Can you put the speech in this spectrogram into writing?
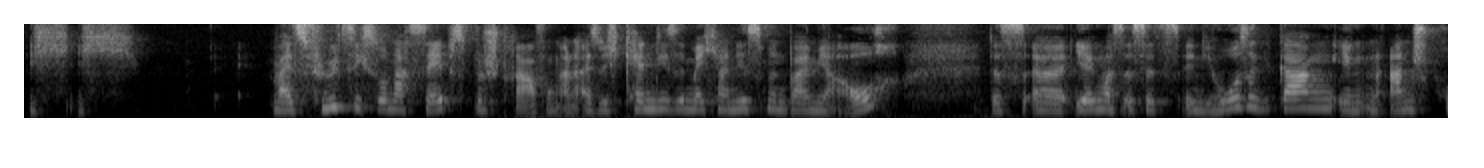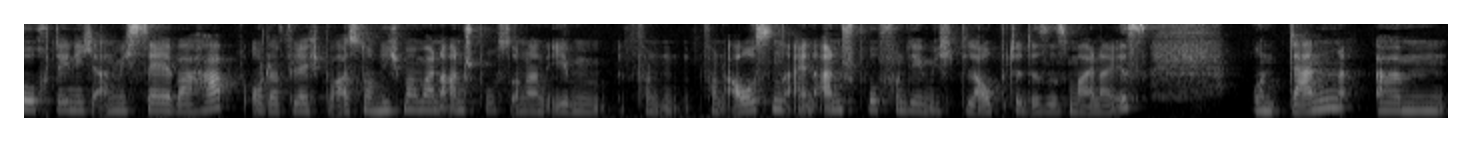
ich, ich, weil es fühlt sich so nach Selbstbestrafung an. Also ich kenne diese Mechanismen bei mir auch dass äh, irgendwas ist jetzt in die Hose gegangen, irgendein Anspruch, den ich an mich selber habe, oder vielleicht war es noch nicht mal mein Anspruch, sondern eben von, von außen ein Anspruch, von dem ich glaubte, dass es meiner ist. Und dann ähm,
